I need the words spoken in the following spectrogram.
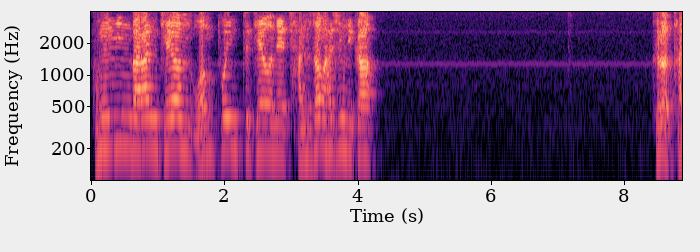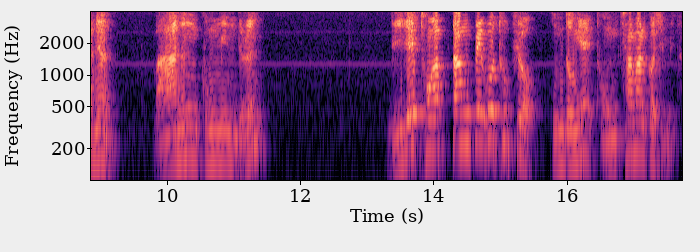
국민바란 개헌 원포인트 개헌에 찬성하십니까? 그렇다면 많은 국민들은 미래통합당 빼고 투표 운동에 동참할 것입니다.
